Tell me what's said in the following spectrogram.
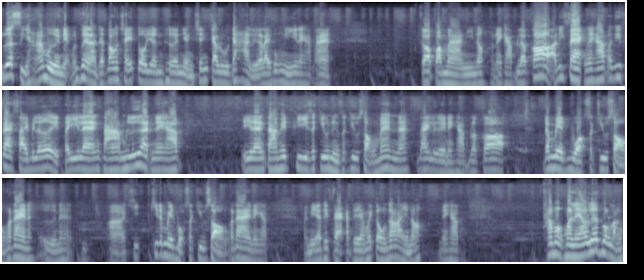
เลือดสี่ห้าหมื่นเนี่ยเพื่อนๆอาจจะต้องใช้ตัวยนเทินอย่างเช่นการูด้าหรืออะไรพวกนี้นะครับอะก็ประมาณนี้เนาะนะครับแล้วก็อาร์ติแฟกนะครับอาร์ติแฟกใส่ไปเลยตีแรงตามเลือดนะครับตีแรงตาม HP สกิล1สกิล2แม่นนะได้เลยนะครับแล้วก็ดาเมจบวกสกิล2ก็ได้นะเออนะอ่าคิดคิดดาเมจบวกสกิล2ก็ได้นะครับอันนี้อาร์ติแฟกอาจจะยังไม่ตรงเท่าไหร่เนาะนะครับทำออกมาแล้วเลือดบวกหลัง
